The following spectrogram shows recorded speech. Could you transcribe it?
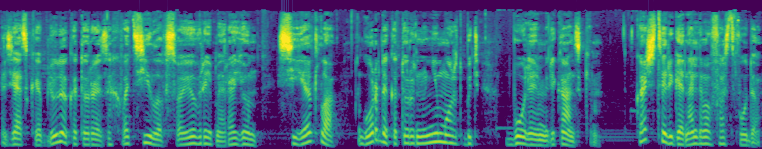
Азиатское блюдо, которое захватило в свое время район Сиэтла, города, который ну, не может быть более американским, в качестве регионального фастфуда.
